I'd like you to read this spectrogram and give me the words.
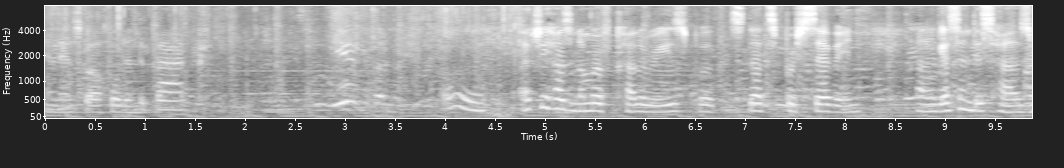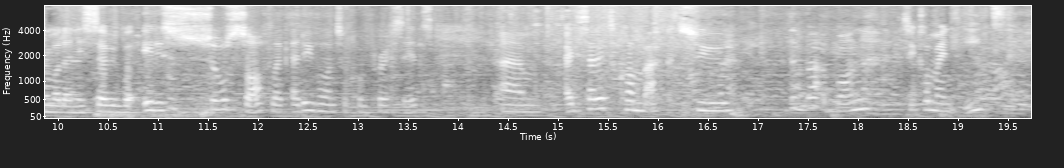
and then it's got a hole in the back. Yeah. Oh actually has a number of calories but that's per serving. I'm guessing this has more than a serving but it is so soft like i don't even want to compress it. Um, i decided to come back to the Bath Bun to come and eat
